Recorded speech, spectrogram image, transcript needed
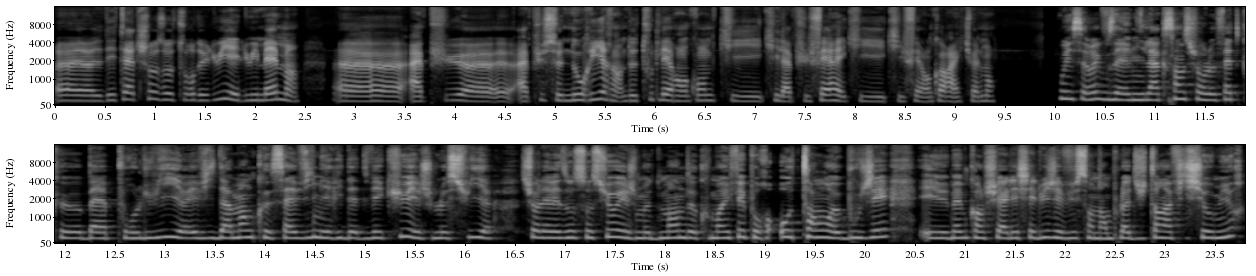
des tas de choses autour de lui et lui-même euh, a, pu, euh, a pu se nourrir de toutes les rencontres qu'il a pu faire et qu'il qui fait encore actuellement. Oui, c'est vrai que vous avez mis l'accent sur le fait que bah, pour lui, euh, évidemment que sa vie mérite d'être vécue et je le suis sur les réseaux sociaux et je me demande comment il fait pour autant bouger et même quand je suis allée chez lui, j'ai vu son emploi du temps affiché au mur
